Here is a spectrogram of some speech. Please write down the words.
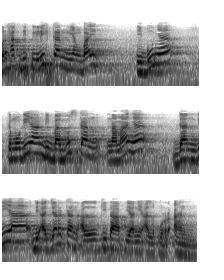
berhak dipilihkan yang baik ibunya kemudian dibaguskan namanya dan dia diajarkan Alkitab yakni Al-Qur'an.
